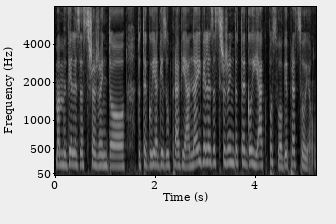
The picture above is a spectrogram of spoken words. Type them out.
Mamy wiele zastrzeżeń do, do tego, jak jest uprawiana i wiele zastrzeżeń do tego, jak posłowie pracują.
